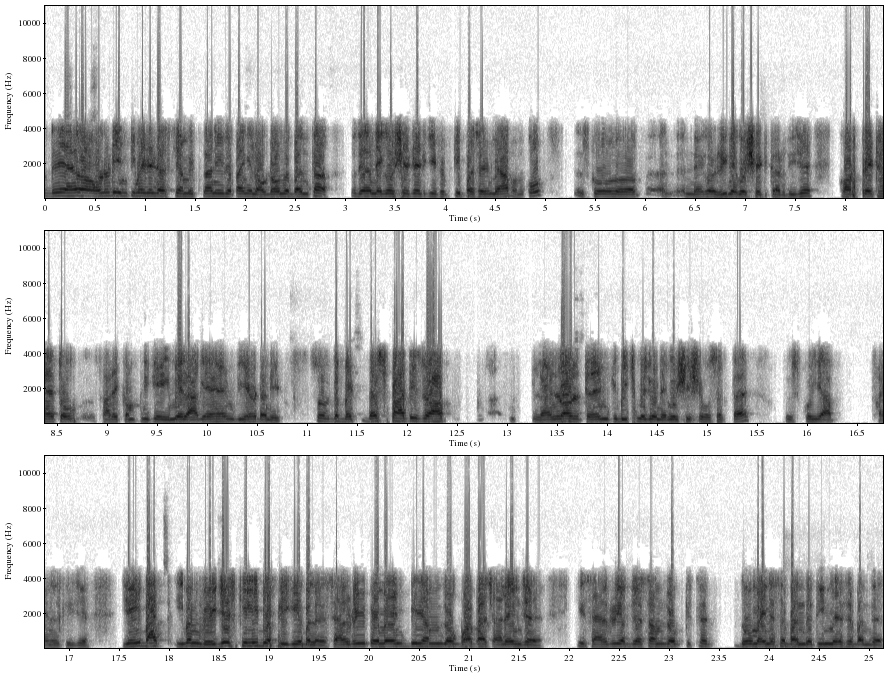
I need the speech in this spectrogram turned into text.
दे हैव ऑलरेडी इंटीमेटेड कि हम इतना नहीं दे पाएँगे लॉकडाउन में बंद था तो दे हैव नेगोशिएटेड कि फिफ्टी परसेंट में आप हमको उसको रीनेगोशिएट कर दीजिए। कॉर्पोरेट है तो सारे कंपनी के ईमेल आ गए हैं and we have done it so the best part is जो आप लैंडलॉर्ड टेनेंट के बीच में जो नेगोशिएशन हो सकता है, उसको ही आप फाइनल कीजिए। यही बात इवन वेजेस के लिए भी अप्लीकेबल है। सैलरी पेमेंट भी हम लोग बहुत बड़ा चैलेंज है कि सैलरी अब जैसा हम लोग पिछले दो महीने से बंद है, तीन महीने से बंद है,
